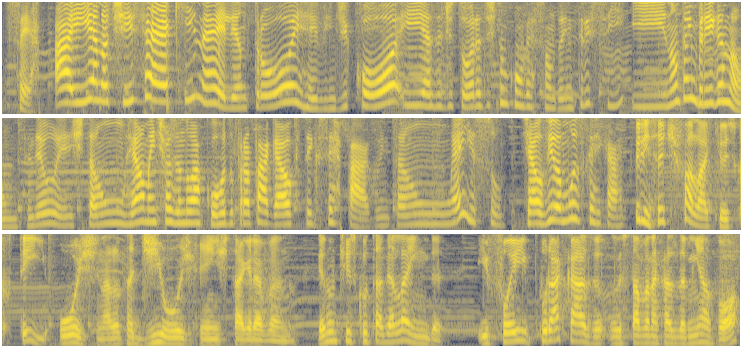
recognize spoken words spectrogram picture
certo. Aí a notícia é que, né, ele entrou e reivindicou e as editoras estão conversando entre si e não tem briga não, entendeu? Eles estão realmente fazendo um acordo para pagar o que tem que ser pago. Então, é isso. Já ouviu a música, Ricardo? Pri, se eu te falar que eu escutei hoje, na data de hoje que a gente tá gravando, eu não tinha escutado ela ainda. E foi por acaso, eu estava na casa da minha avó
